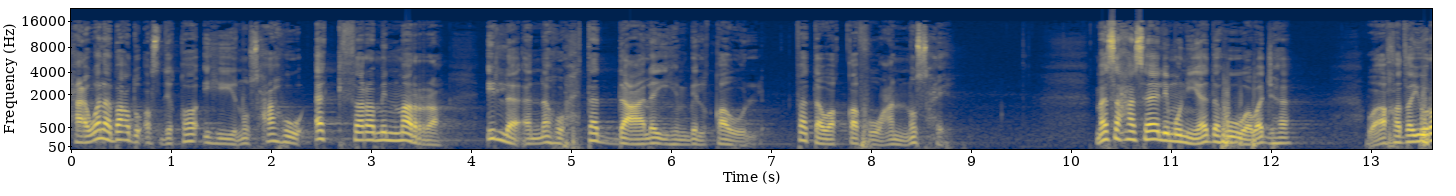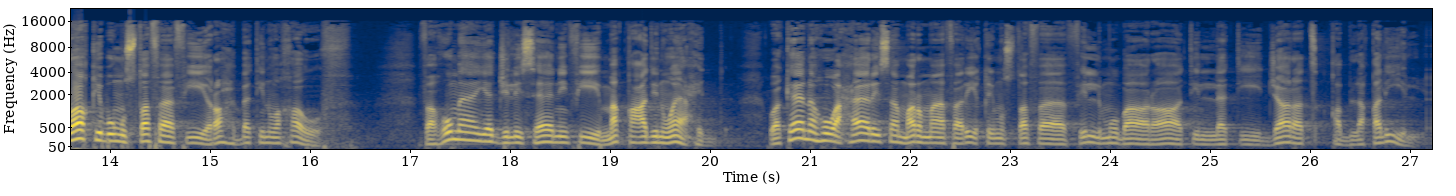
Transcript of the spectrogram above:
حاول بعض أصدقائه نصحه أكثر من مرة إلا أنه احتد عليهم بالقول فتوقفوا عن نصحه. مسح سالم يده ووجهه وأخذ يراقب مصطفى في رهبة وخوف فهما يجلسان في مقعد واحد. وكان هو حارس مرمى فريق مصطفى في المباراة التي جرت قبل قليل.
